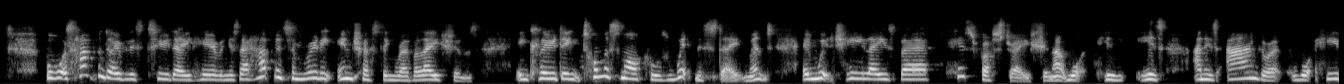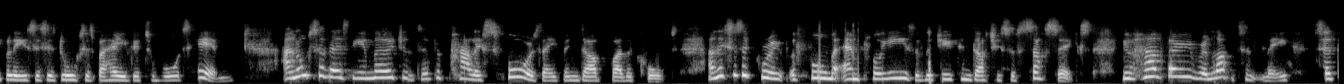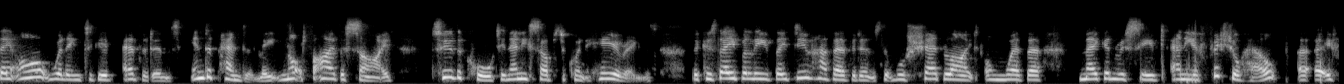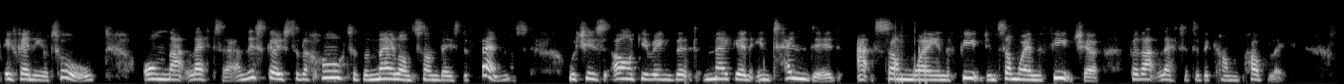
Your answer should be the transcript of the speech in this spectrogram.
But what's happened over this two day hearing is there have been some really interesting revelations, including Thomas Markle's witness statement, in which he lays bare his frustration at what he, his and his anger at what he believes is his daughter's behaviour towards him. And also, there's the emergence of the Palace Four, as they've been dubbed by the court. And this is a group of former employees of the Duke and Duchess of Sussex who have very reluctantly said they are willing to give evidence independently, not for either side, to the court in any subsequent hearings because they believe they do have evidence that will shed light on whether Meghan received any official help, uh, uh, if, if any at all, on that letter. And this goes to the heart of the Mail on Sunday's defence, which is arguing that Meghan intended at some way in the future, in some way in the future, for that letter to become public.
